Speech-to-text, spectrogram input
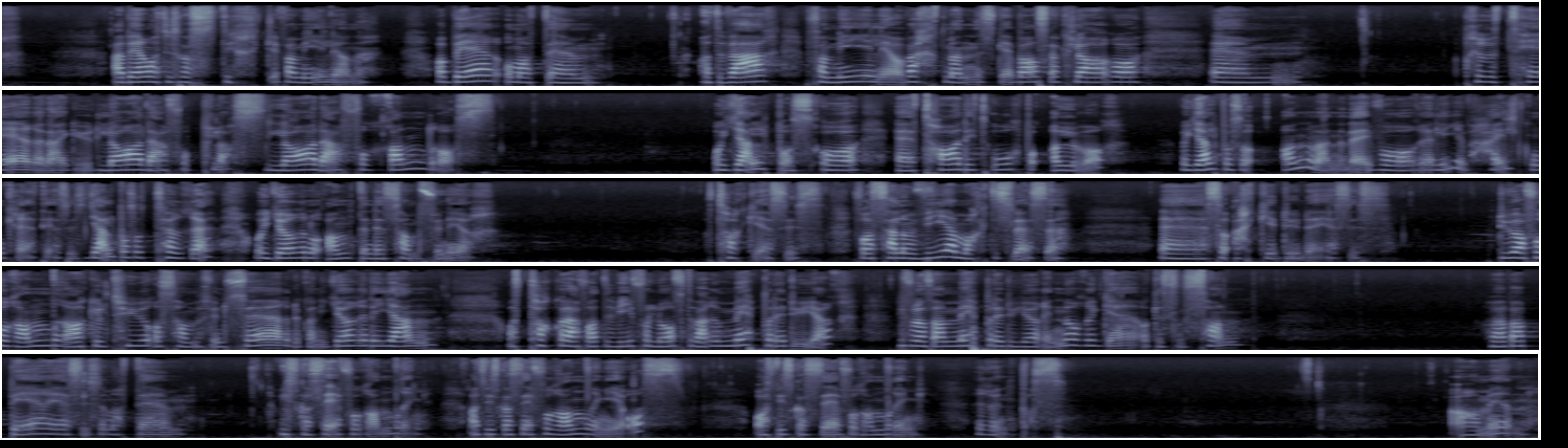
Jeg ber om at du skal styrke familiene. Og jeg ber om at, eh, at hver familie og hvert menneske bare skal klare å eh, prioritere deg, Gud. La deg få plass. La deg forandre oss. Og hjelp oss å eh, ta ditt ord på alvor. Og hjelp oss å anvende det i våre liv helt konkret. Jesus. Hjelp oss å tørre å gjøre noe annet enn det samfunnet gjør. Takk, Jesus, for at selv om vi er maktesløse, eh, så er ikke du det, Jesus. Du har forandra kultur og samfunn før. Du kan gjøre det igjen. Og takker deg for at vi får lov til å være med på det du gjør. Vi får lov til å være med på det du gjør i Norge og Kristiansand. Og jeg bare ber Jesus om at eh, vi skal se forandring. At vi skal se forandring i oss, og at vi skal se forandring rundt oss. Amen.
